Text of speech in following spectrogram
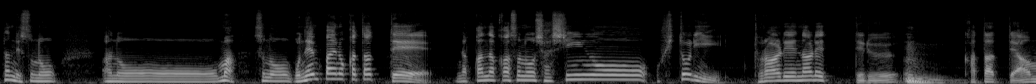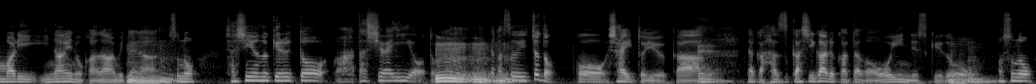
なんでそのあのーまあそのご年配の方ってなかなかその写真を一人撮られ慣れてるうん。方ってあんまりいないのかなみたいな、うん。その写真を抜けると「あ私はいいよ」とか、うんうんうん。なんかそういうちょっとこうシャイというか、えなんか恥ずかしがる方が多いんですけど、うんまあ、その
